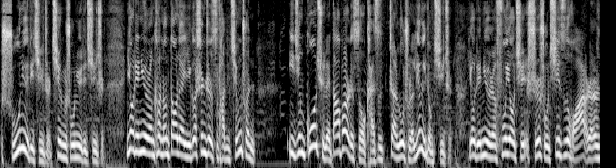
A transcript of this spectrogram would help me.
淑女的气质、轻淑女的气质；有的女人可能到了一个甚至是她的青春。”已经过去了大半的时候，开始展露出了另一种气质。有的女人腹有气诗书气自华，呃，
